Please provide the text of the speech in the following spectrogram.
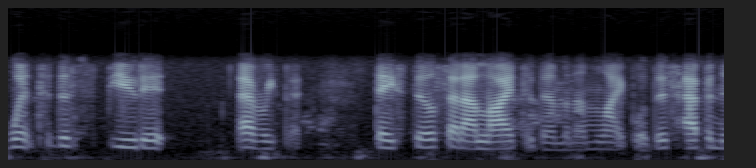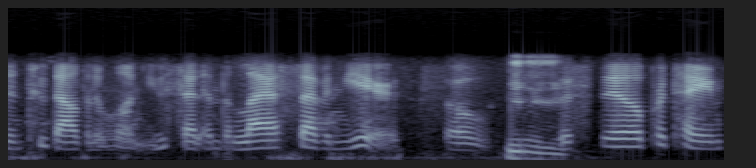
went to dispute it, everything. they still said I lied to them, and I'm like, well, this happened in 2001. You said in the last seven years, so Mm. this still pertains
